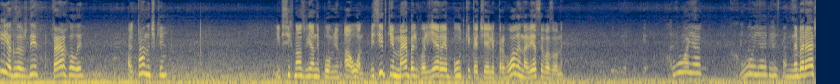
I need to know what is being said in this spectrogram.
І, як завжди, перголи, альтаночки. І всіх назв я не пам'ятаю. А, он. Бесідки, мебель, вольєри, будки, качелі, перголи, навіси, вазони. Хвоя, хвоя різна. Не береш?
